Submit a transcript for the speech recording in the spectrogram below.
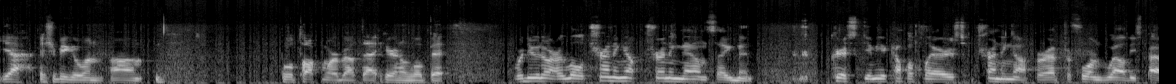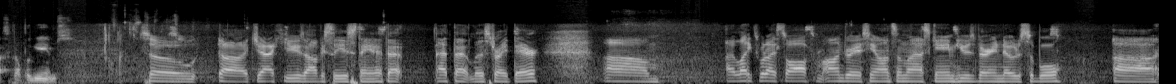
Yeah, it should be a good one. Um, we'll talk more about that here in a little bit. We're doing our little trending up, trending down segment. Chris, give me a couple players trending up or have performed well these past couple games. So uh, Jack Hughes obviously is staying at that at that list right there. Um, I liked what I saw from Andreas Johnsson last game. He was very noticeable. Uh,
